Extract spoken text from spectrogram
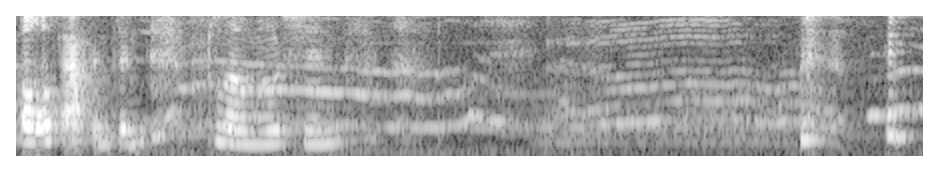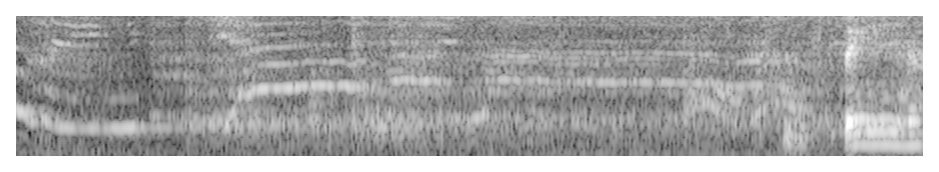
all happens in slow motion. it's insane.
